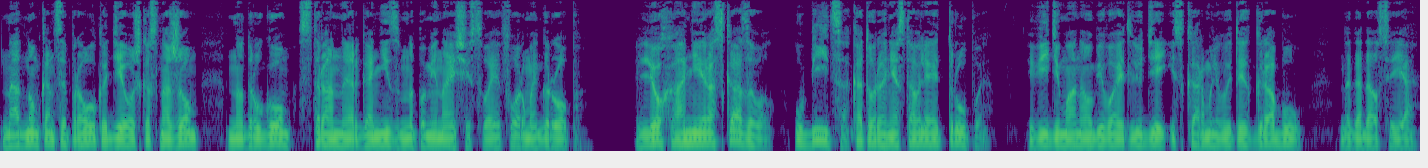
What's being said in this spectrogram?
На одном конце проулка девушка с ножом, на другом — странный организм, напоминающий своей формой гроб. Леха о ней рассказывал. Убийца, которая не оставляет трупы. Видимо, она убивает людей и скармливает их гробу, догадался я.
